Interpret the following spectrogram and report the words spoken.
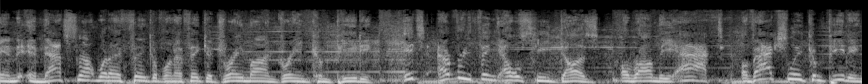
And and that's not what I think of when I think of Draymond Green competing. It's everything else he does around the act of actually competing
